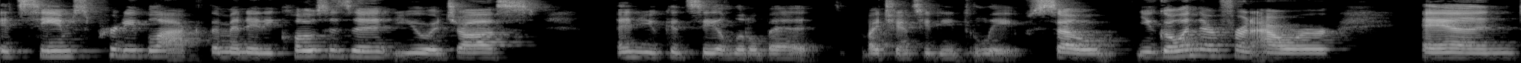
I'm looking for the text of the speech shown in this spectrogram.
it seems pretty black the minute he closes it, you adjust, and you can see a little bit by chance you need to leave. So you go in there for an hour and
